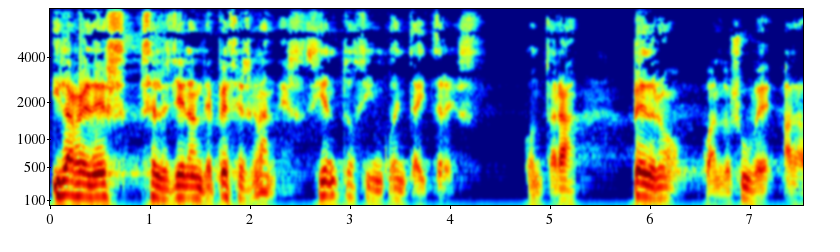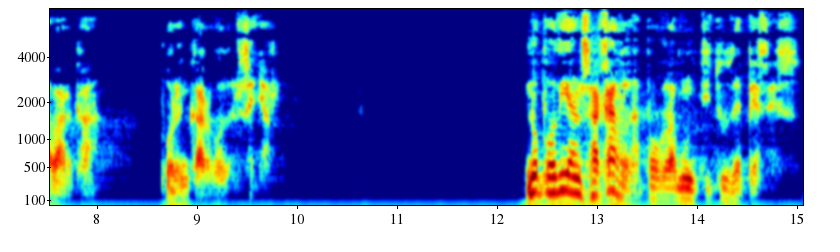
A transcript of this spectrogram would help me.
Y las redes se les llenan de peces grandes, 153, contará Pedro cuando sube a la barca por encargo del Señor. No podían sacarla por la multitud de peces.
